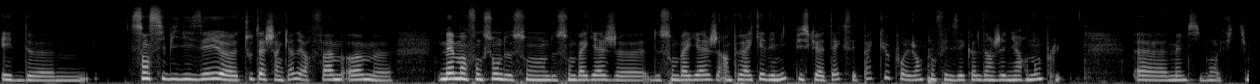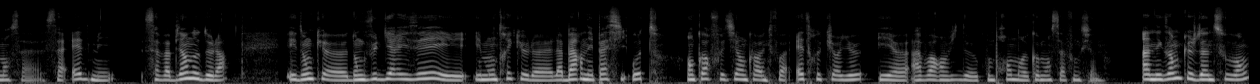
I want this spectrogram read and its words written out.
et de hum, sensibiliser tout à chacun, d'ailleurs femmes, hommes, même en fonction de son, de son, bagage, de son bagage un peu académique, puisque la tech, c'est pas que pour les gens qui ont fait des écoles d'ingénieurs non plus. Euh, même si, bon, effectivement, ça, aide, mais ça va bien au-delà. Et donc, euh, vulgariser et, montrer que la barre n'est pas si haute. Encore faut-il, encore une fois, être curieux et euh, avoir envie de comprendre comment ça fonctionne. Un exemple que je donne souvent,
